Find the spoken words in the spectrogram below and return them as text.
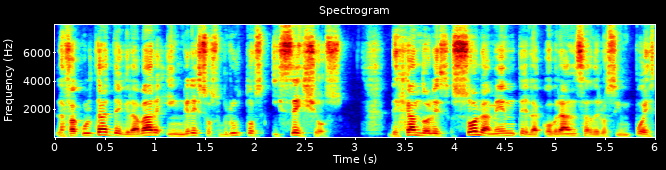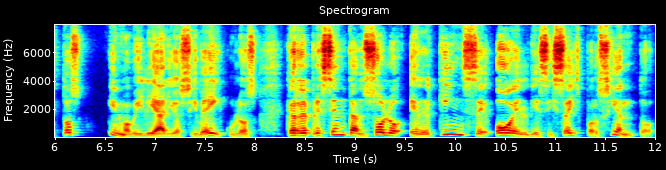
la facultad de grabar ingresos brutos y sellos, dejándoles solamente la cobranza de los impuestos inmobiliarios y vehículos, que representan solo el 15 o el 16%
